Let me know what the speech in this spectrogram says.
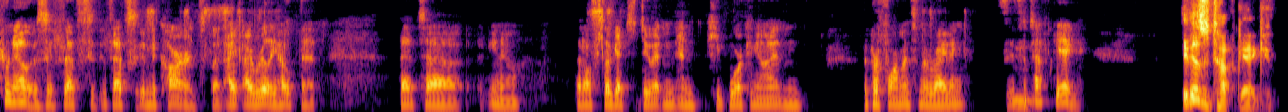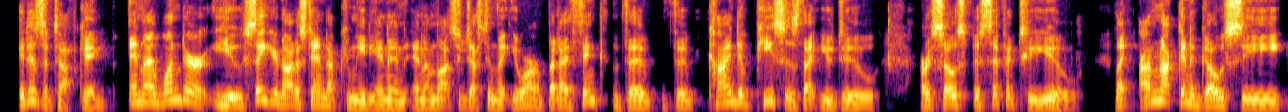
who knows if that's if that's in the cards, but I, I really hope that that uh, you know that I'll still get to do it and, and keep working on it and the performance and the writing. It's, it's Mm. a tough gig. It is a tough gig. It is a tough gig. And I wonder, you say you're not a stand-up comedian, and, and I'm not suggesting that you are, but I think the the kind of pieces that you do are so specific to you. Like I'm not going to go see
